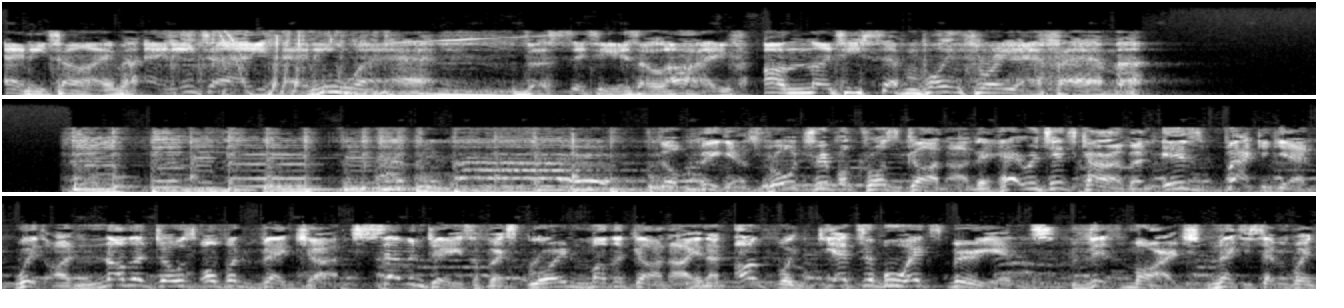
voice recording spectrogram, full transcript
Anytime, any day, anywhere. The city is alive on 97.3 FM. The biggest road trip across Ghana, the Heritage Caravan, is back again with another dose of adventure. Seven days of exploring Mother Ghana in an unforgettable experience. This March, 97.3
